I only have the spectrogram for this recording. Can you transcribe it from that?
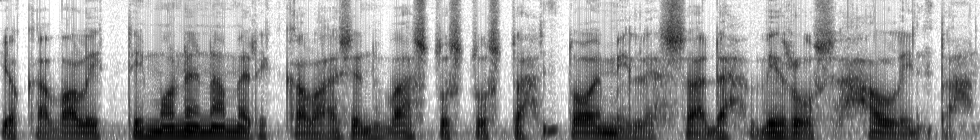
joka valitti monen amerikkalaisen vastustusta toimille saada virus hallintaan.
